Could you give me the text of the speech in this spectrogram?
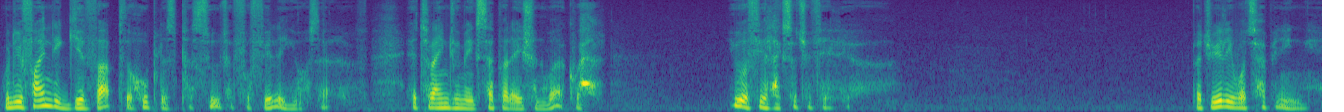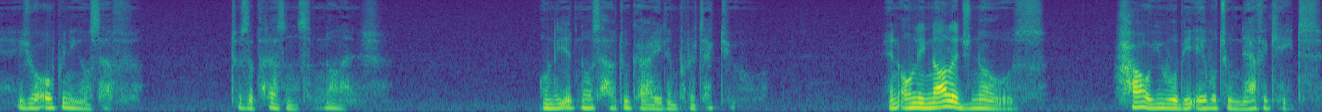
When you finally give up the hopeless pursuit of fulfilling yourself and trying to make separation work, well, you will feel like such a failure. But really, what's happening is you're opening yourself to the presence of knowledge. Only it knows how to guide and protect you. And only knowledge knows how you will be able to navigate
